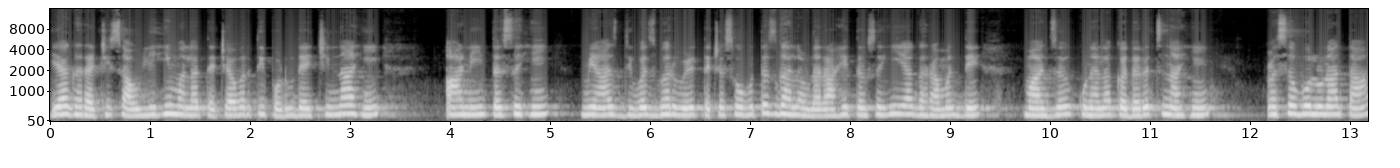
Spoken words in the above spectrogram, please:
या घराची सावलीही मला त्याच्यावरती पडू द्यायची नाही आणि तसंही मी आज दिवसभर वेळ त्याच्यासोबतच घालवणार आहे. तसंही या घरामध्ये माझं कुणाला कदरच नाही. असं बोलून आता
